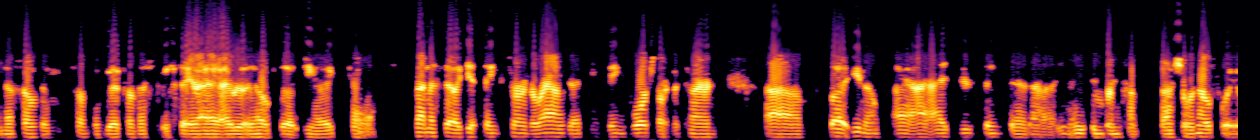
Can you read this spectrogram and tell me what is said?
you know something something good for Mississippi State. I, I really hope that you know they kind of not necessarily get things turned around. I think things were starting to turn, um, but you know I, I do think that uh, you know he can bring something special and hopefully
